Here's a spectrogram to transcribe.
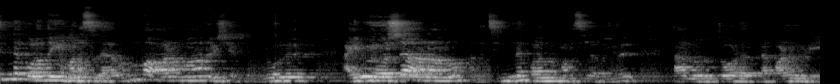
சின்ன குழந்தைங்க மனசுல ரொம்ப ஆழமான விஷயம். நூறு ஐநூறு வருஷம் ஆனாலும் அந்த சின்ன குழந்தை மனசுல வந்து நான் ஒரு தோடர் பழங்குடி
